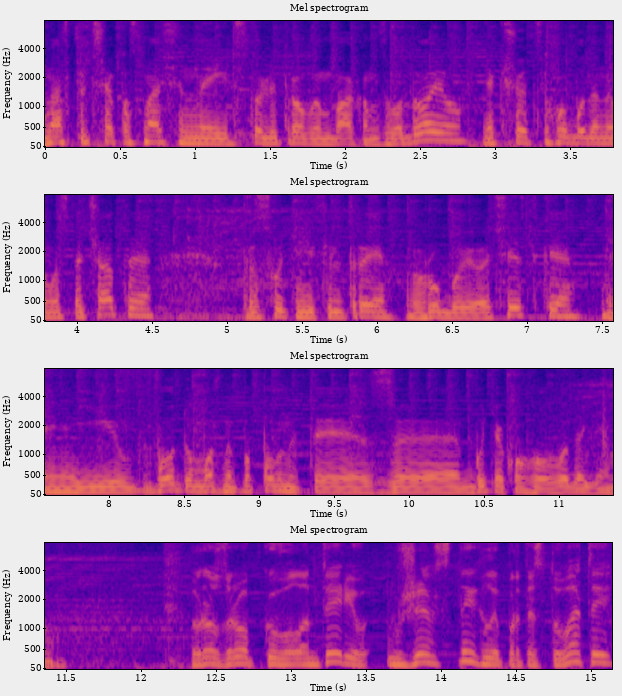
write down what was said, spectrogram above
Наш причеп оснащений 100-літровим баком з водою. Якщо цього буде не вистачати, присутні фільтри грубої очистки, е, і воду можна поповнити з будь-якого водоєму. Розробку волонтерів вже встигли протестувати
